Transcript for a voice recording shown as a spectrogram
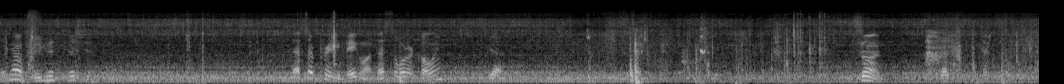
Look how big this fish is. That's a pretty big one. That's the one we're calling? yeah. Son, That's, that's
